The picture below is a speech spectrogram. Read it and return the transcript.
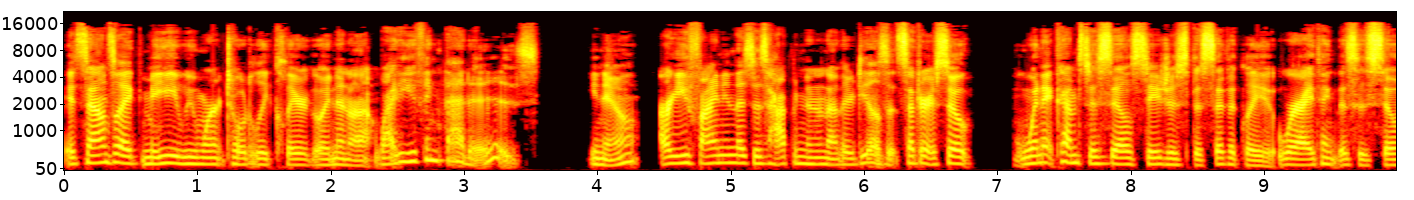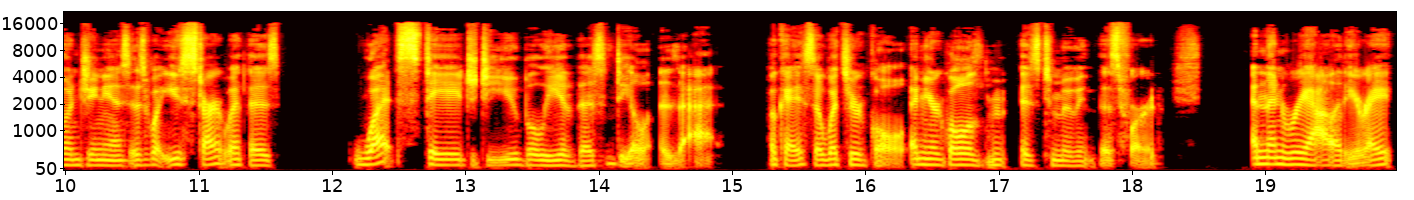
It sounds like maybe we weren't totally clear going in on that. Why do you think that is? You know, are you finding this is happening in other deals, et cetera? So when it comes to sales stages specifically, where I think this is so ingenious is what you start with is what stage do you believe this deal is at? Okay, so what's your goal? And your goal is, is to moving this forward. And then reality, right?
